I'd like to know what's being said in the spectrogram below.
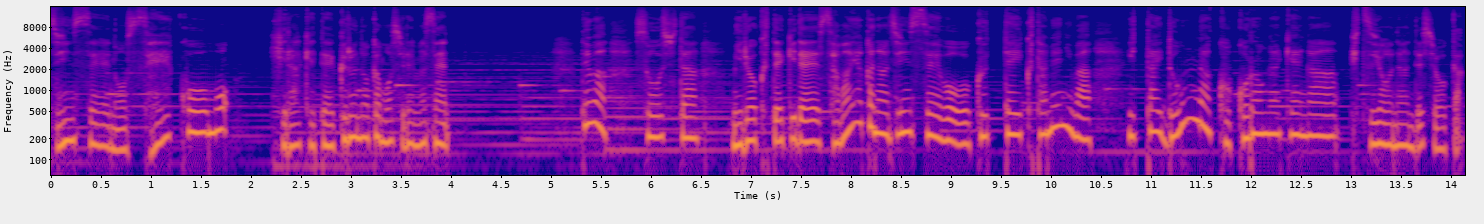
人生の成功も開けてくるのかもしれません。ではそうした魅力的で爽やかな人生を送っていくためには一体どんな心がけが必要なんでしょうか？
